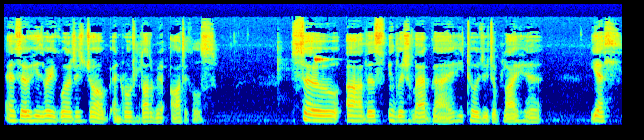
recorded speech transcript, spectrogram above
and so he's very good at his job and wrote a lot of articles. So, uh, this English lab guy, he told you to apply here. Yes.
